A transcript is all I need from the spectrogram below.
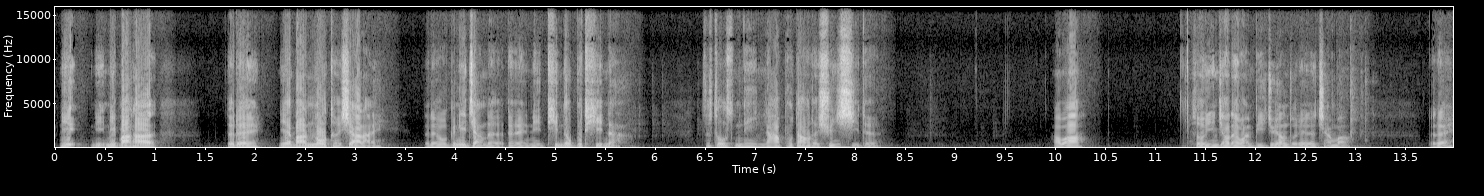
你你你把它，对不对？你要把它 note 下来，对不对？我跟你讲的，对不对？你听都不听啊，这都是你拿不到的讯息的。好不好？所以已经交代完毕，就像昨天的强暴，对不对？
